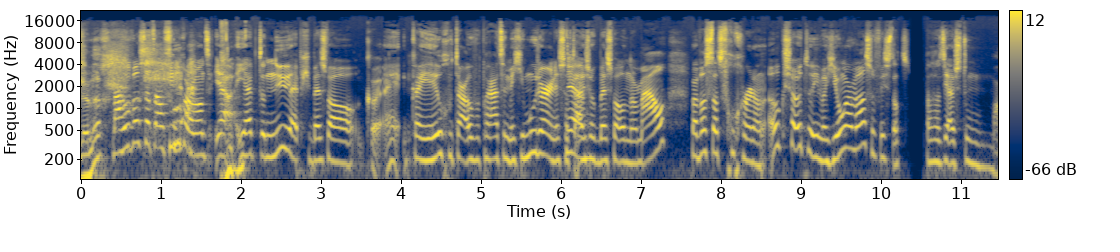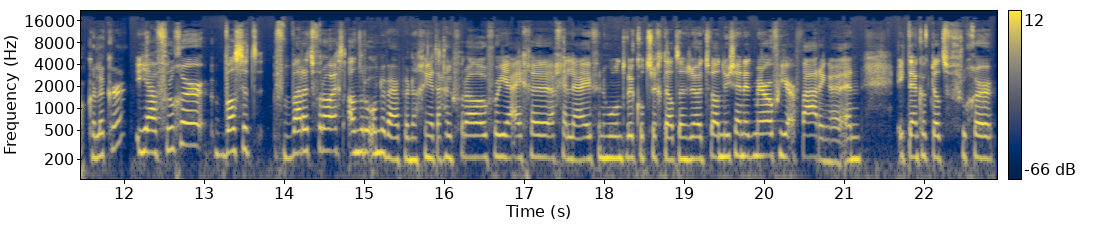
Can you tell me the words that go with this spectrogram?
Lullig. Maar hoe was dat dan vroeger? Want ja, je hebt dan nu heb je best wel kan je heel goed daarover praten met je moeder en is dat Ja. thuis ook best wel normaal. Maar was dat vroeger dan ook zo toen je wat jonger was, of is dat was dat juist toen makkelijker? Ja, vroeger was het, waren het vooral echt andere onderwerpen. Dan ging het eigenlijk vooral over je eigen, eigen lijf en hoe ontwikkelt zich dat en zo. Terwijl nu zijn het meer over je ervaringen. En ik denk ook dat vroeger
